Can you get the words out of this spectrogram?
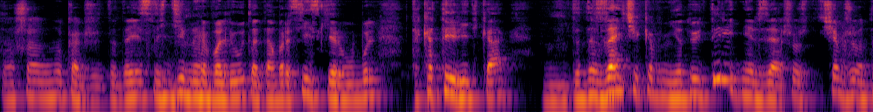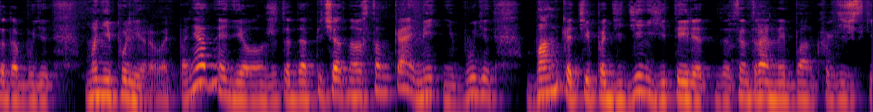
Потому что, ну как же, тогда если единая валюта, там российский рубль, так отырить как? Тогда зайчиков нету и тырить нельзя. Что, чем же он тогда будет манипулировать? Понятное дело, он же тогда печатного станка иметь не будет. Банка типа где деньги тырят, центральный банк фактически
